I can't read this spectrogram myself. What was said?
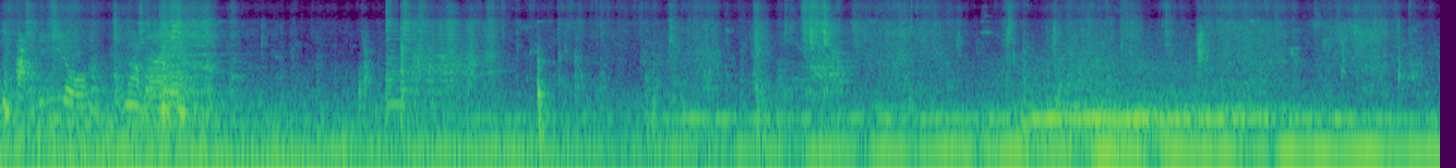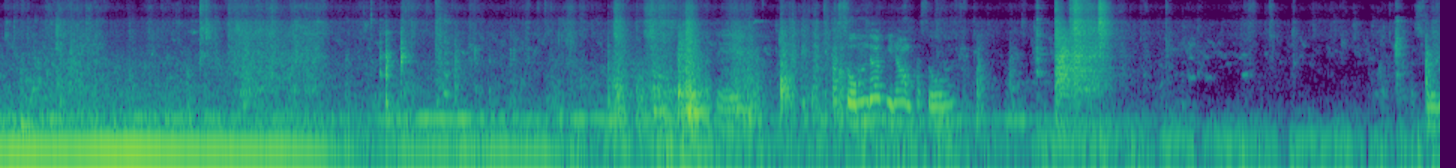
ทุกผักดีดอกน้ำลายบ่ ผส มเด้อพี่น้องผสมผสม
